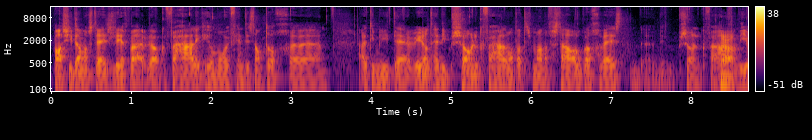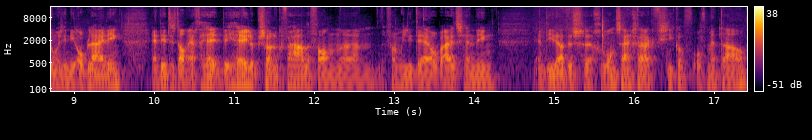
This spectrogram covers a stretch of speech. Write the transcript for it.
passie dan nog steeds ligt, waar, welke verhalen ik heel mooi vind, is dan toch eh, uit die militaire wereld. Hè, die persoonlijke verhalen, want dat is Mannen van Staal ook wel geweest. eh, De persoonlijke verhalen Ja. van die jongens in die opleiding. En dit is dan echt he- de hele persoonlijke verhalen van, ehm, van militairen op uitzending. En die daar dus eh, gewond zijn geraakt, fysiek of, of mentaal.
